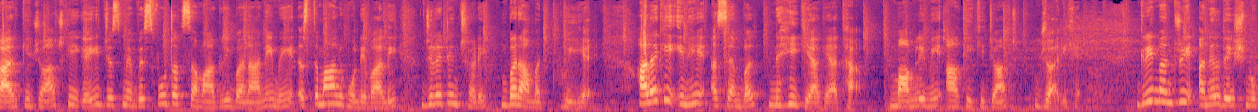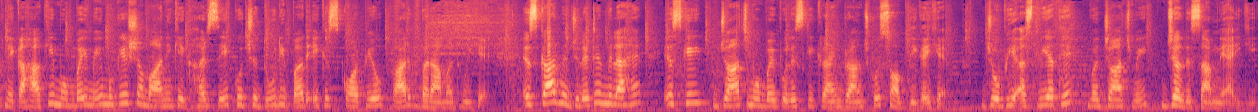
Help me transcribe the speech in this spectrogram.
कार की जाँच की गई, जिसमें विस्फोटक सामग्री बनाने में इस्तेमाल होने वाली जिलेटिन छड़े बरामद हुई है। हालाँकि इन्हें असेंबल नहीं किया गया था। मामले में आगे की जाँच जारी है। गृह मंत्री अनिल देशमुख ने कहा कि मुंबई में मुकेश अंबानी के घर से कुछ दूरी पर एक स्कॉर्पियो कार बरामद हुई है। इस कार में जिलेटिन मिला है। इसकी जाँच मुंबई पुलिस की क्राइम ब्रांच को सौंप दी गई है। जो भी असलियत है, वह जाँच में जल्द सामने आएगी।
